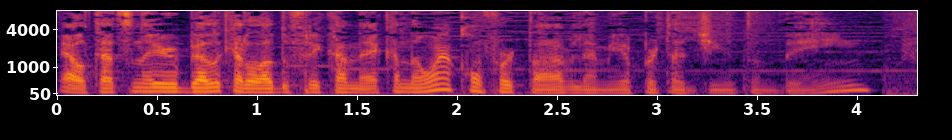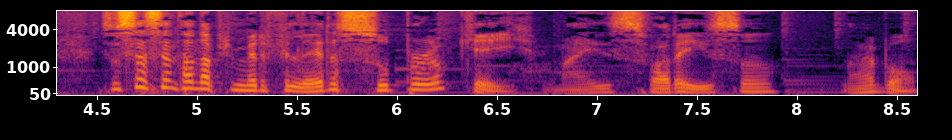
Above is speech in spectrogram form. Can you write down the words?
É, o teatro Nair Belo, que era lá do Frei Caneca, não é confortável, é meio apertadinho também. Se você sentar na primeira fileira, super ok. Mas fora isso, não é bom.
